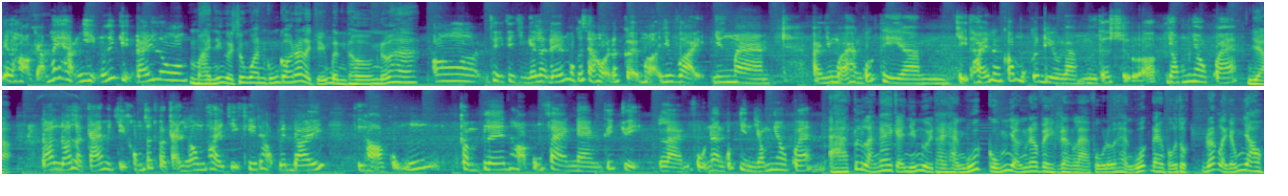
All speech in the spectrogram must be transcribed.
nên là họ cảm thấy hãnh diện với cái chuyện đấy luôn. Mà những người xung quanh cũng coi đó là chuyện bình thường nữa ha. Ờ, thì thì chị nghĩ là đến một cái xã hội nó cởi mở như vậy. Nhưng mà à, nhưng mà ở Hàn Quốc thì à, chị thấy nó có một cái điều là người ta sửa giống nhau quá. Dạ. Đó đó là cái mà chị không thích và cả những ông thầy chị khi đi học bên đấy thì họ cũng complain họ cũng phàn nàn cái chuyện là phụ nữ Hàn Quốc nhìn giống nhau quá. À tức là ngay cả những người thầy Hàn Quốc cũng nhận ra việc rằng là phụ nữ Hàn Quốc đang phẫu thuật rất là giống nhau.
